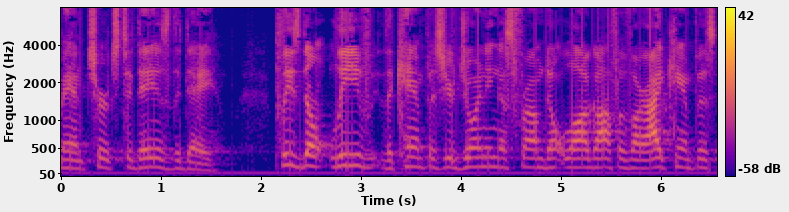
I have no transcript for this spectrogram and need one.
man, church, today is the day. Please don't leave the campus you're joining us from. Don't log off of our iCampus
